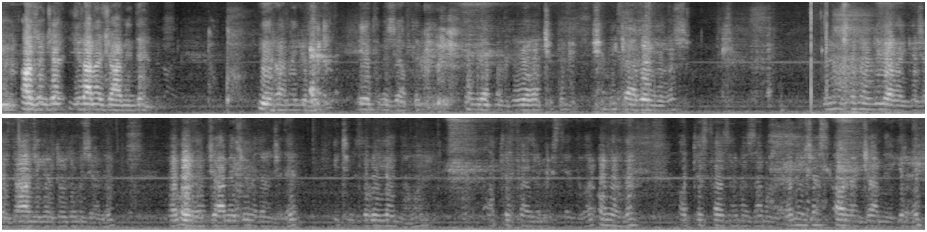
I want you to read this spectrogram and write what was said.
az önce Cirana Camii'nde İhram'a girdik. Niyetimizi yaptık. Umre yapmak üzere yola çıktık. Şimdi Kabe'ye gidiyoruz. Önümüzde olduğu yerden gireceğiz. Daha önce geri durduğumuz yerde. Ve oradan camiye girmeden önce de içimizde uyuyan da var. Abdest tazelemek isteyen de var. Onları da abdest tazeleme zamanı tanıyacağız. Ardından camiye girerek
